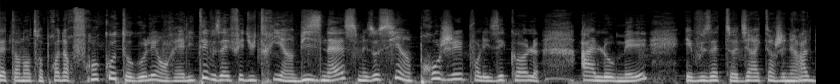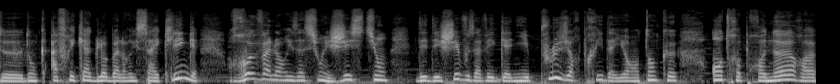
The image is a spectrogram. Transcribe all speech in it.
Êtes un entrepreneur franco-togolais en réalité. Vous avez fait du tri, un business, mais aussi un projet pour les écoles à Lomé. Et vous êtes directeur général de donc Africa Global Recycling, revalorisation et gestion des déchets. Vous avez gagné plusieurs prix d'ailleurs en tant qu'entrepreneur, euh,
